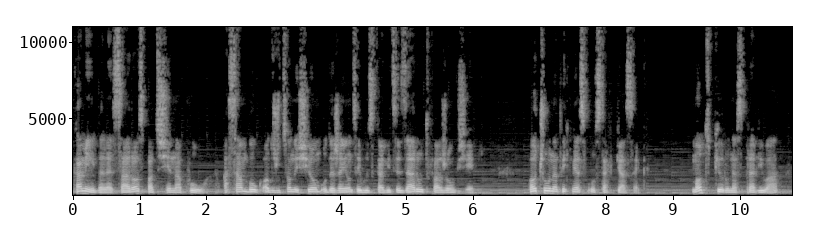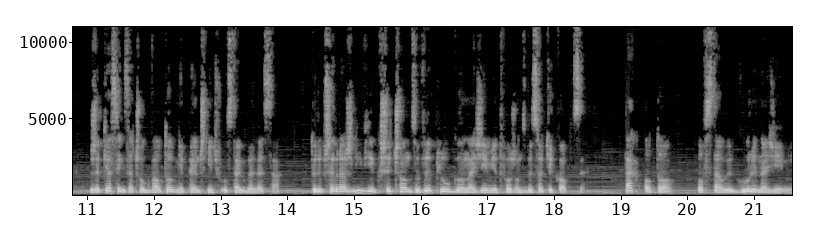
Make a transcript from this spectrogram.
Kamień Welesa rozpadł się na pół, a sam Bóg, odrzucony siłą uderzającej błyskawicy, zarył twarzą w ziemi. Poczuł natychmiast w ustach piasek. Moc pioruna sprawiła, że piasek zaczął gwałtownie pęcznieć w ustach Welesa, który przewrażliwie krzycząc wypluł go na ziemię, tworząc wysokie kopce. Tak oto powstały góry na ziemi.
